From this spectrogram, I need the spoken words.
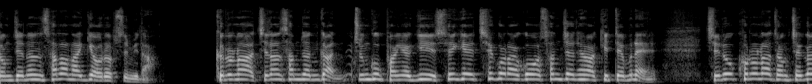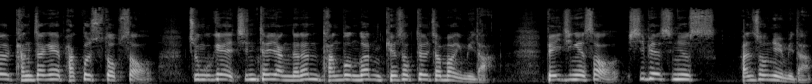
경제는 살아나기 어렵습니다. 그러나 지난 3년간 중국 방역이 세계 최고라고 선전해왔기 때문에 제로 코로나 정책을 당장에 바꿀 수도 없어 중국의 진퇴양난은 당분간 계속될 전망입니다. 베이징에서 CBS 뉴스 안성유입니다.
